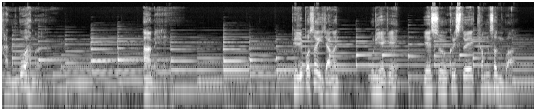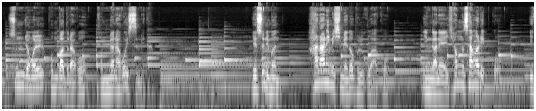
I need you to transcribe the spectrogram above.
간구함은 아멘. 빌립보서 2장은 우리에게 예수 그리스도의 겸손과 순종을 본받으라고 권면하고 있습니다. 예수님은 하나님이심에도 불구하고 인간의 형상을 입고 이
